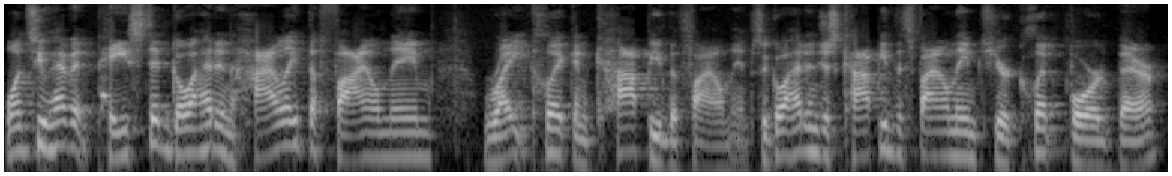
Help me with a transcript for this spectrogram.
Once you have it pasted, go ahead and highlight the file name, right click and copy the file name. So go ahead and just copy this file name to your clipboard there.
